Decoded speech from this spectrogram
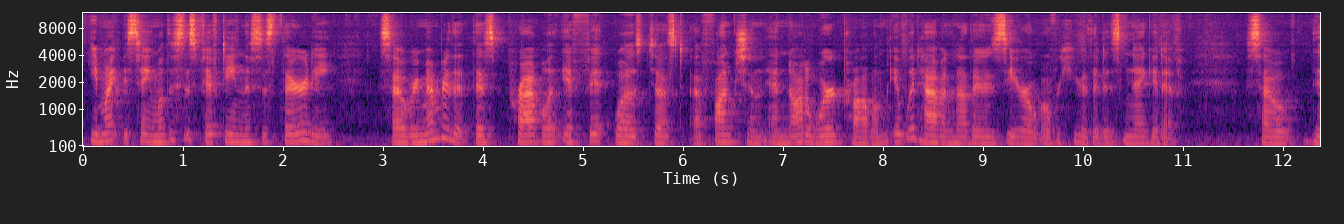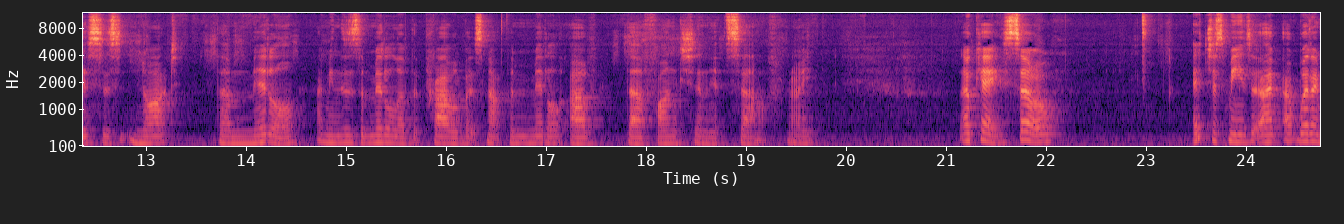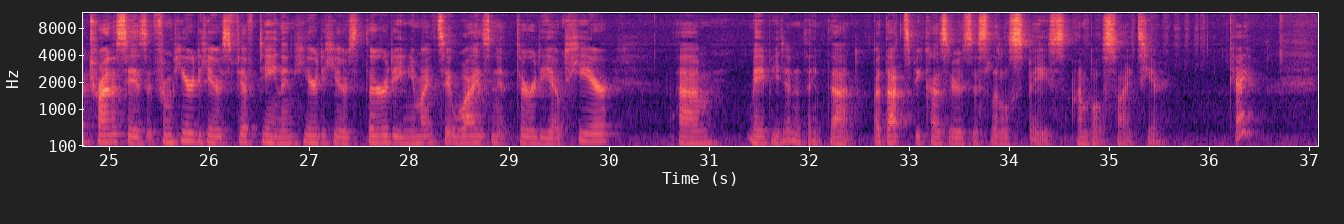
you might be saying, well, this is 15, this is 30. So remember that this parabola, if it was just a function and not a word problem, it would have another zero over here that is negative. So this is not the middle. I mean, this is the middle of the problem, but it's not the middle of the function itself, right? Okay, so it just means I, what I'm trying to say is that from here to here is 15 and here to here is 30. And you might say, why isn't it 30 out here? Um, maybe you didn't think that, but that's because there's this little space on both sides here. Okay,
